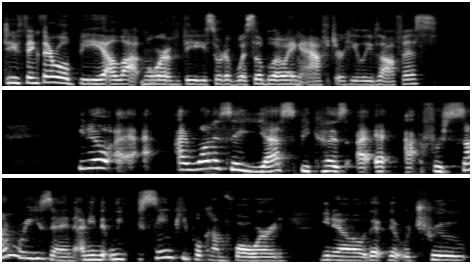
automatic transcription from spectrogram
Do you think there will be a lot more of the sort of whistleblowing after he leaves office? You know, I, I want to say yes because I, I, for some reason, I mean, that we've seen people come forward, you know, that, that were true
